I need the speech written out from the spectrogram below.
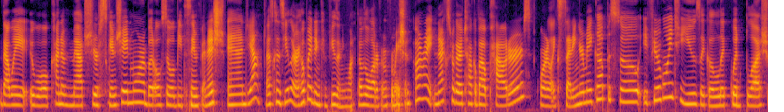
that way it will kind of match your skin shade more, but also will be the same finish. And yeah, that's concealer. I hope I didn't confuse anyone. That was a lot of information. All right, next we're going to talk about powders or like setting your makeup. So if you're going to use like a liquid blush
